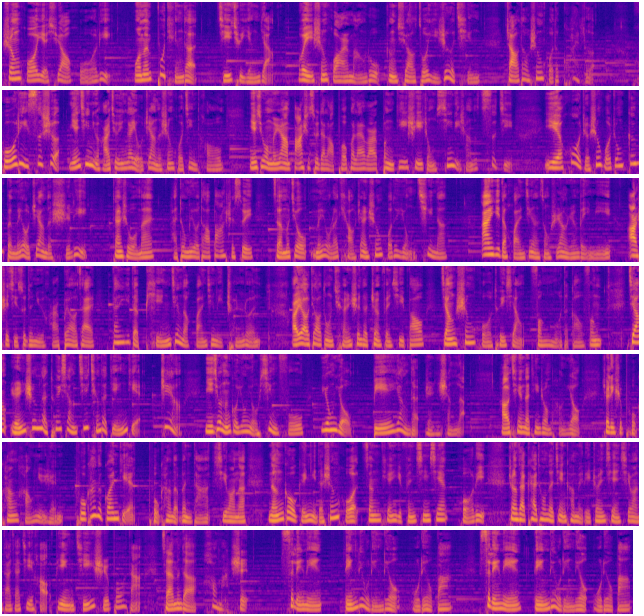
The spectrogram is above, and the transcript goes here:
生活也需要活力。我们不停地汲取营养，为生活而忙碌，更需要佐以热情，找到生活的快乐。活力四射，年轻女孩就应该有这样的生活劲头。也许我们让八十岁的老婆婆来玩蹦迪是一种心理上的刺激，也或者生活中根本没有这样的实力。但是我们还都没有到八十岁，怎么就没有了挑战生活的勇气呢？安逸的环境，总是让人萎靡。二十几岁的女孩，不要在单一的平静的环境里沉沦，而要调动全身的振奋细胞，将生活推向疯魔的高峰，将人生呢推向激情的顶点。这样，你就能够拥有幸福，拥有别样的人生了。好，亲爱的听众朋友，这里是普康好女人，普康的观点。普康的问答，希望呢能够给你的生活增添一份新鲜活力。正在开通的健康美丽专线，希望大家记好并及时拨打。咱们的号码是四零零零六零六五六八，四零零零六零六五六八。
